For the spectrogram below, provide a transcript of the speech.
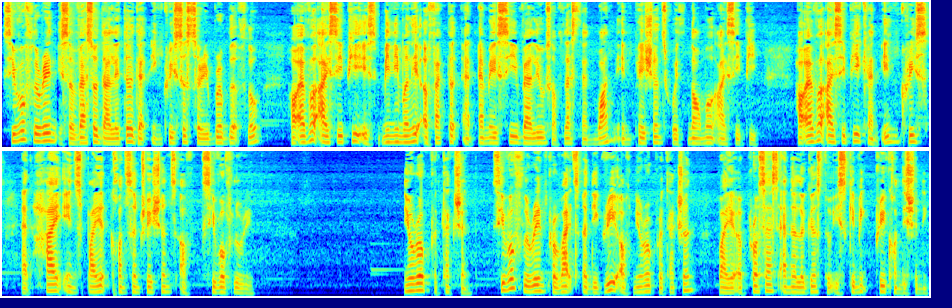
Sevoflurane is a vasodilator that increases cerebral blood flow. However, ICP is minimally affected at MAC values of less than 1 in patients with normal ICP. However, ICP can increase at high inspired concentrations of sevoflurane. Neuroprotection Sevoflurane provides a degree of neuroprotection via a process analogous to ischemic preconditioning.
